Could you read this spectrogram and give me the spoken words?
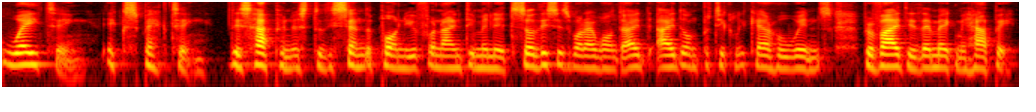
waiting expecting this happiness to descend upon you for 90 minutes. So this is what i want. I, I don't particularly care who wins provided they make me happy.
